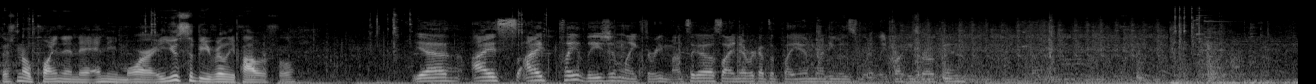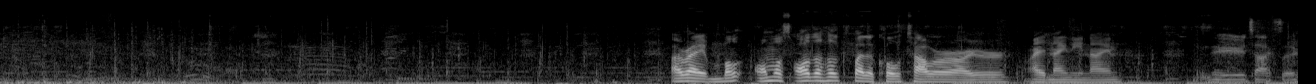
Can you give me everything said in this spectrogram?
There's no point in it anymore. It used to be really powerful. Yeah, I, I played Legion like three months ago, so I never got to play him when he was really fucking broken. Alright, almost all the hooks by the cold tower are at 99. Dude, toxic.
